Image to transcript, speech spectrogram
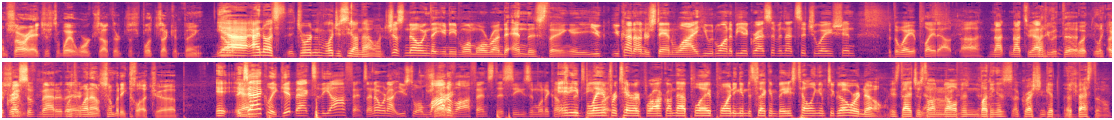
I'm sorry. That's just the way it works out there. It's a split second thing. Yeah, I know. It's Jordan. What'd you see on that one? just knowing that you need one more run to end this thing, you you kind of understand why he would want to be aggressive in that situation, but the way it played out, uh, not not too happy with the What- like you say, aggressive matter there. With one out, somebody clutch up. It- yeah. Exactly. Get back to the offense. I know we're not used to a lot Sorry. of offense this season when it comes Any to the team, blame but for Tarrik Brock on that play, pointing him to second base, telling him to go, or no? Is that just on Melvin it's- letting his aggression get the best of him?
